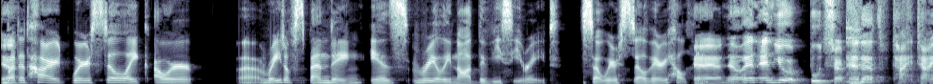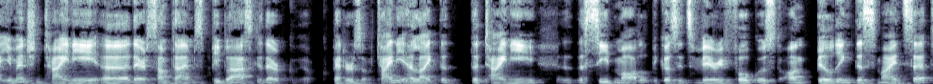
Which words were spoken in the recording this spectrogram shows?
Yeah. But at heart, we're still like our uh, rate of spending is really not the VC rate. So we're still very healthy. Yeah, no, and, and you're bootstrap. yeah, that's tiny. You mentioned tiny. Uh, there's sometimes people ask if they're competitors of tiny. I like the the tiny the seed model because it's very focused on building this mindset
